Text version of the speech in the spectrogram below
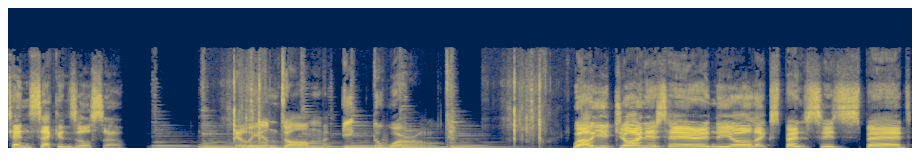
10 seconds or so. Billy and Dom eat the world. Well, you join us here in the all expenses spared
